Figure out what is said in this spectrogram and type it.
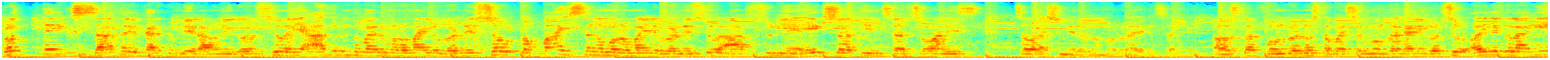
प्रत्येक साता यो कार्यक्रम लिएर आउने गर्छु अनि आज पनि तपाईँहरू म रमाइलो गर्नेछु। तपाईँसँग म रमाइलो गर्नेछु। आठ शून्य एक छ तिन छ चौवालिस चौरासी मेरो नम्बर रहेको छ। हवस् त फोन गर्नुहोस् तपाईँसँग म कुराकानी गर्छु। अहिलेको लागि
